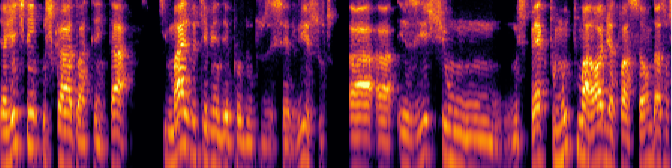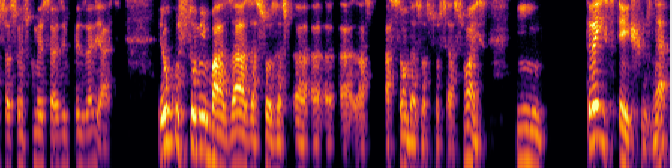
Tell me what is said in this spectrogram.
E a gente tem buscado atentar que mais do que vender produtos e serviços, a, a, existe um, um, espectro muito maior de atuação das associações comerciais e empresariais. Eu costumo embasar as a, a, ação das associações em três eixos, né?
